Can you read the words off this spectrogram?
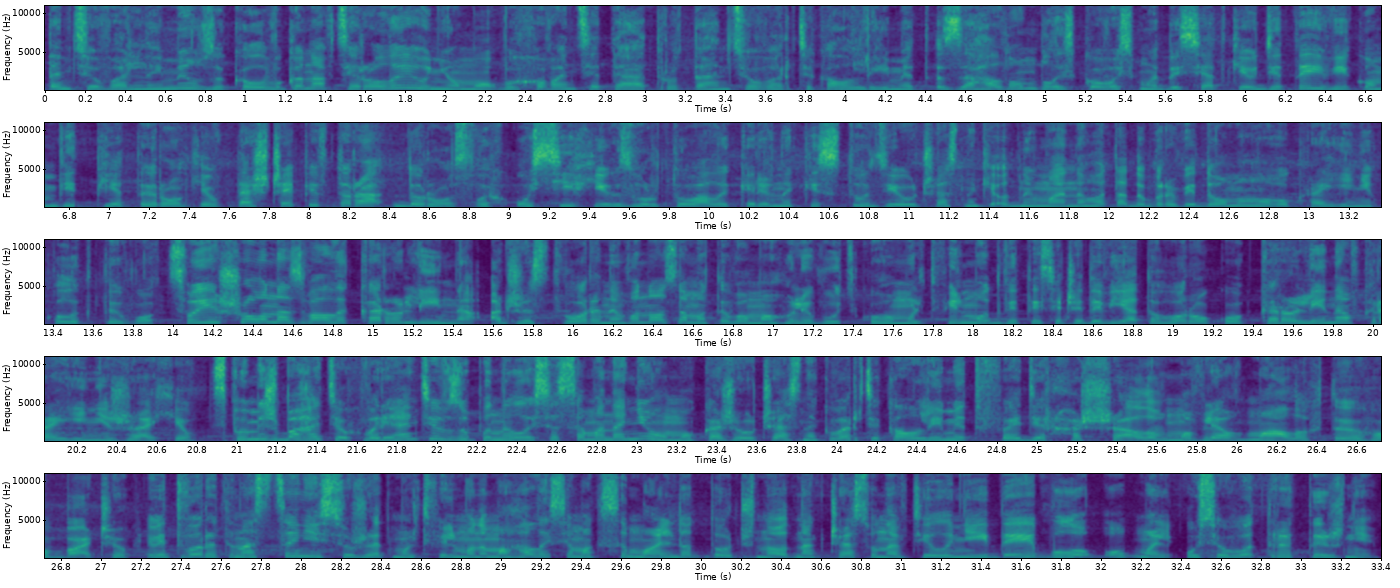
Танцювальний мюзикл. Виконавці ролей у ньому вихованці театру танцю Vertical Limit. Загалом близько восьми десятків дітей віком від п'яти років та ще півтора дорослих. Усіх їх згуртували керівники студії, учасники одноіменного та добровідомого в Україні колективу. Своє шоу назвали Кароліна, адже створене воно за мотивами голівудського мультфільму 2009 року Кароліна в країні жахів. З поміж багатьох варіантів зупинилися саме на ньому, каже учасник Vertical Limit Федір Хашалов. Мовляв, мало хто його бачив. Відтворити на сцені сюжет мультфільму намагалися максимально точно, однак часу на втілення ідеї було обмаль усього три тижні.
